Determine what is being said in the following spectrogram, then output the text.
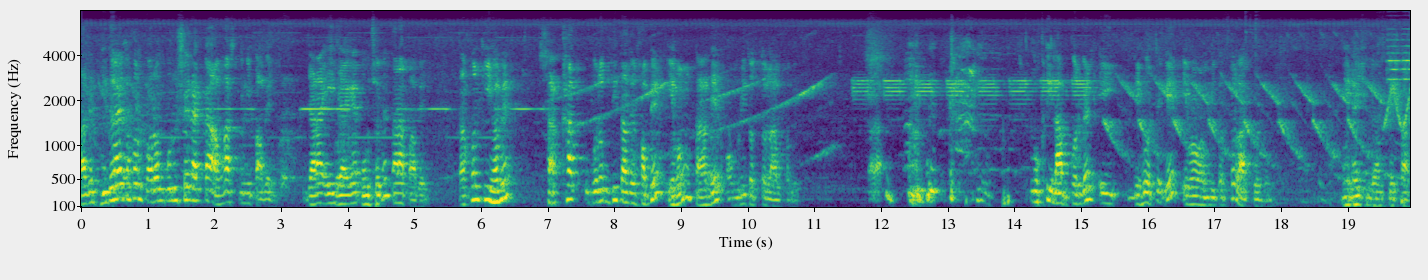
তাদের হৃদয়ে তখন পরম পুরুষের একটা আভাস তিনি পাবেন। যারা এই জায়গায় পৌঁছবেন তারা পাবেন তখন কি হবে? সাক্ষাৎ উপলব্ধি তাদের হবে এবং তাদের অমৃতত্ব লাভ হবে। তারা মুক্তি লাভ করবেন এই দেহ থেকে এবং অমৃতত্ব লাভ করবেন। এটাই ছিল আজকের পাঠ।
